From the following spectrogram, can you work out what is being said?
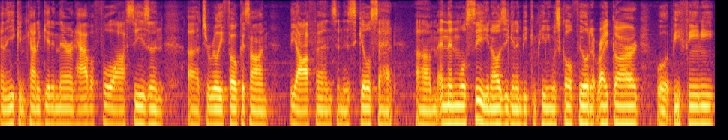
and he can kind of get in there and have a full off season uh, to really focus on the offense and his skill set. Um, and then we'll see. You know, is he going to be competing with Schofield at right guard? Will it be Feeney?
